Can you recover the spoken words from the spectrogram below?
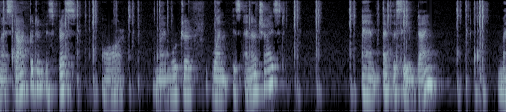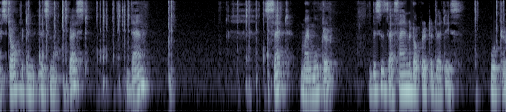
my start button is pressed or my motor 1 is energized. And at the same time my stop button is not pressed. Then set my motor. This is the assignment operator that is motor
